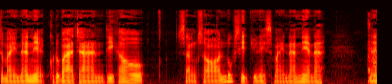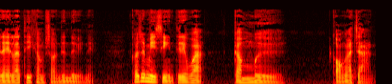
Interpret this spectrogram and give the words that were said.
สมัยนั้นเนี่ยครูบาอาจารย์ที่เขา สั่งสอนลูกศิษย์อยู่ในสมัยนั้นเนี่ยนะในในลัทธิคำสอนอื่นๆเนี่ยเขาจะมีสิ่งที่เรียกว่า กำมือของอาจารย์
